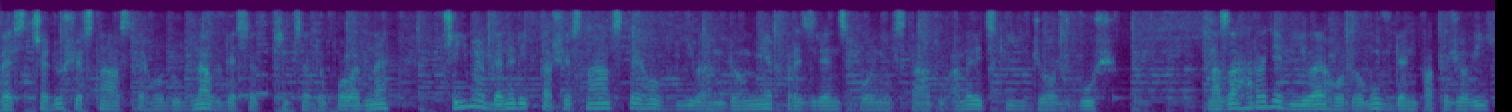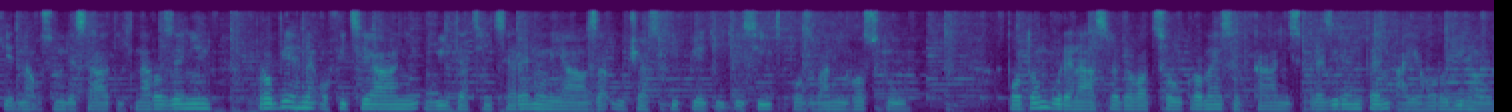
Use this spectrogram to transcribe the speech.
Ve středu 16. dubna v 10.30 dopoledne přijme Benedikta XVI. v Bílém domě prezident Spojených států amerických George Bush. Na zahradě Bílého domu v den papežových 81. narozenin proběhne oficiální uvítací ceremoniál za účasti pěti tisíc pozvaných hostů. Potom bude následovat soukromé setkání s prezidentem a jeho rodinou.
